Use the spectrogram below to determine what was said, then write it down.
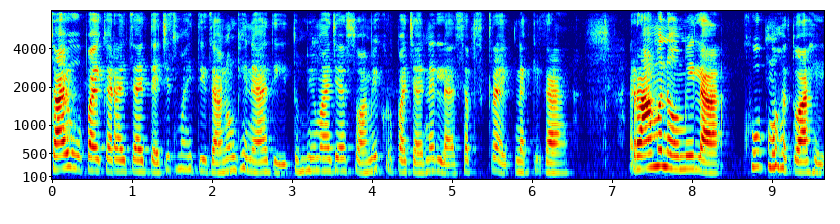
काय उपाय करायचा आहे त्याचीच माहिती जाणून घेण्याआधी तुम्ही माझ्या स्वामी कृपा चॅनलला सबस्क्राईब नक्की करा. रामनवमीला खूप महत्त्व आहे.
